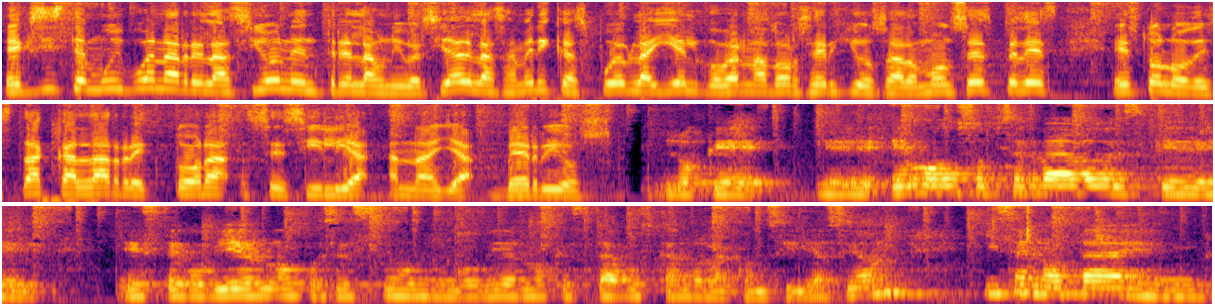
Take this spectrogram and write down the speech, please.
Existe muy buena relación entre la Universidad de las Américas Puebla y el gobernador Sergio Salomón Céspedes. Esto lo destaca la rectora Cecilia Anaya Berrios. Lo que eh, hemos observado es que Este gobierno pues es un gobierno que está buscando la conciliación y se nota en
